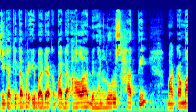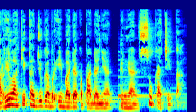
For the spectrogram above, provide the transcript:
Jika kita beribadah kepada Allah dengan lurus hati, maka marilah kita juga beribadah kepadanya dengan sukacita.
